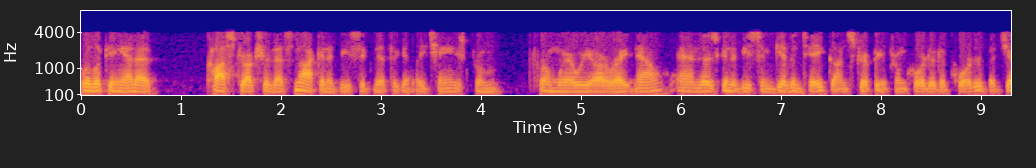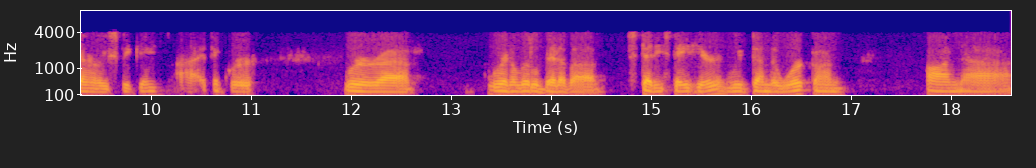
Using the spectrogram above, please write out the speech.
we're looking at a cost structure that's not gonna be significantly changed from from where we are right now. and There's gonna be some give and take on stripping from quarter to quarter. but Generally speaking, I think we're we're uh, we're in a little bit of a steady state here. We've done the work on uh,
